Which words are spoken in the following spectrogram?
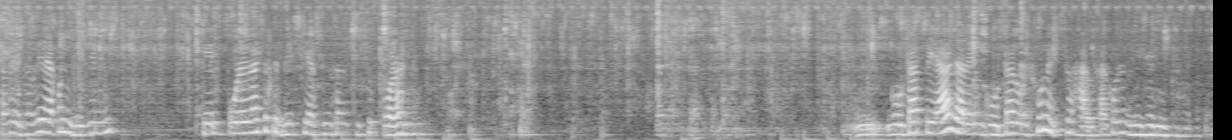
তবে এভাবে এখন ভেজে নিই। তেল পড়ে গেছে তো বেশি এখন তার কিছু করার নেই। এই গোটা পেঁয়াজ আর এই গোটা রসুন একটু হালকা করে ভেজে নিতে হবে।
